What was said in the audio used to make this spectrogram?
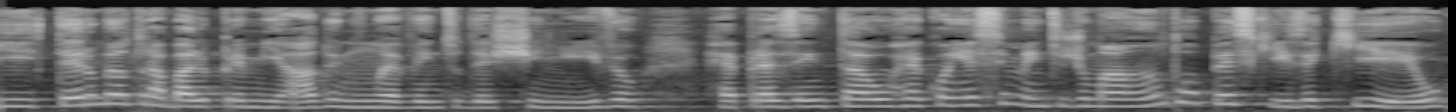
E ter o meu trabalho premiado em um evento deste nível representa o reconhecimento de uma ampla pesquisa que eu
